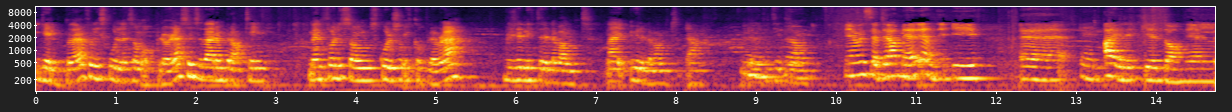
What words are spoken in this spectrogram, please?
hjelp med det, for de skolene som opplever det, syns jeg det er en bra ting. Men for liksom skoler som ikke opplever det, blir det litt relevant. Nei, urelevant. Ja. Mm, Jeg vil si at jeg er mer enig i eh, Eirik Daniel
